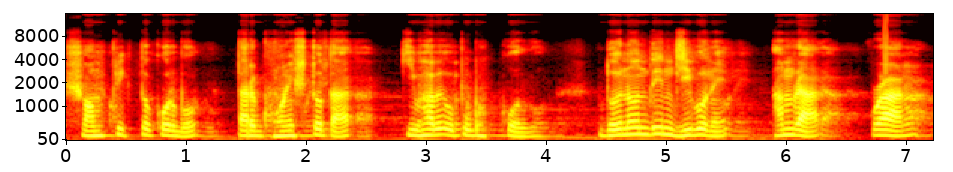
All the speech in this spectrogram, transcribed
সম্পৃক্ত করব? তার ঘনিষ্ঠতা কীভাবে উপভোগ করব? দৈনন্দিন জীবনে আমরা কোরআন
